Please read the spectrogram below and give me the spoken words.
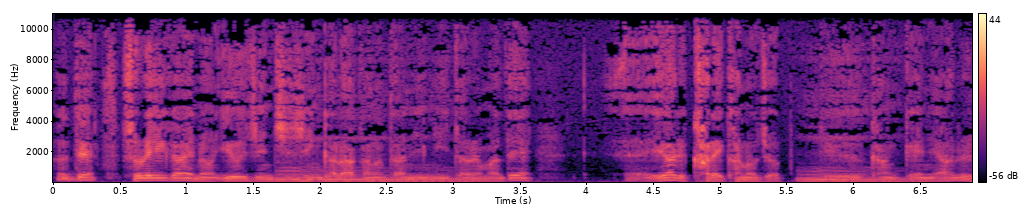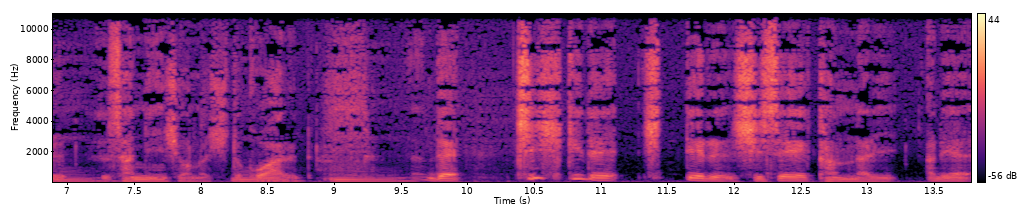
それでそれ以外の友人知人から赤の他人に至るまでいわゆる彼彼女っていう関係にある三人称の死とこうある。で知識で知っている死生観なりあるいは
